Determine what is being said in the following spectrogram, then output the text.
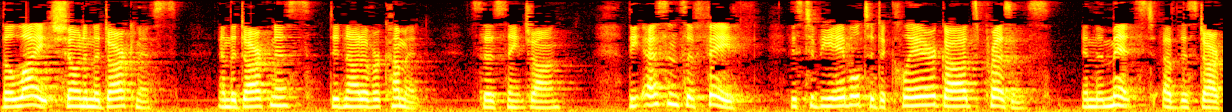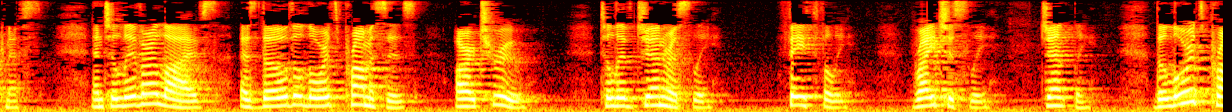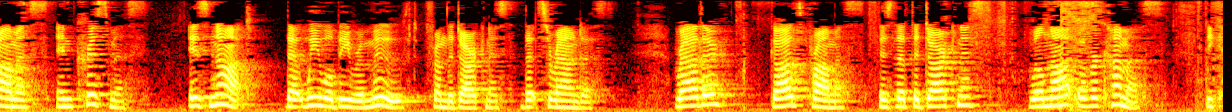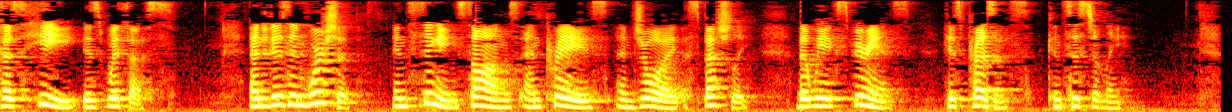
The light shone in the darkness, and the darkness did not overcome it, says St. John. The essence of faith is to be able to declare God's presence in the midst of this darkness and to live our lives as though the Lord's promises are true, to live generously, faithfully, righteously, gently, The Lord's promise in Christmas is not that we will be removed from the darkness that surround us. Rather, God's promise is that the darkness will not overcome us because He is with us. And it is in worship, in singing songs and praise and joy especially, that we experience His presence consistently.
